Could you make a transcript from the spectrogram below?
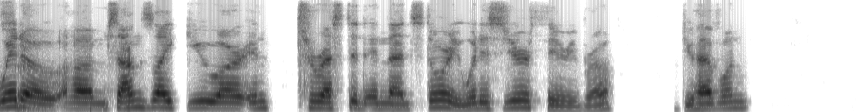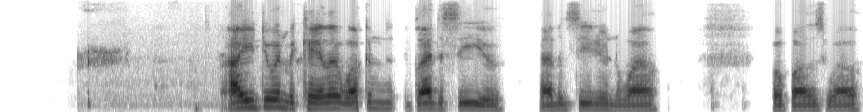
So Widow, um, I, sounds like you are interested in that story. What is your theory, bro? Do you have one? How you doing, Michaela? Welcome. Glad to see you. Haven't seen you in a while. Hope all is well.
